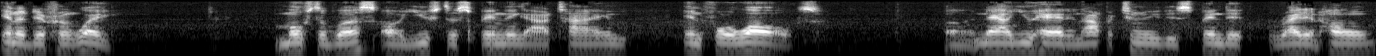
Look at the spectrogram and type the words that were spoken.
in a different way. Most of us are used to spending our time in four walls. Uh, now you had an opportunity to spend it right at home,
